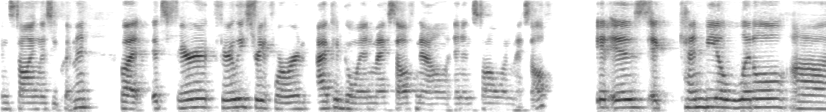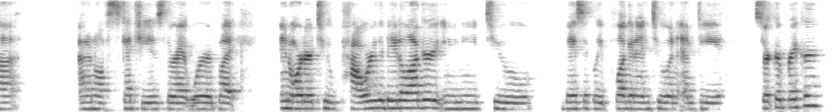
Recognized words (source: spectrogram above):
installing this equipment, but it's fair, fairly straightforward. I could go in myself now and install one myself. It is, it can be a little, uh, I don't know if sketchy is the right word, but in order to power the data logger, you need to basically plug it into an empty circuit breaker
